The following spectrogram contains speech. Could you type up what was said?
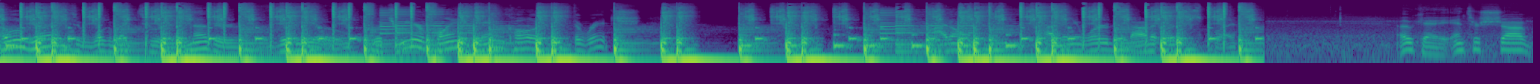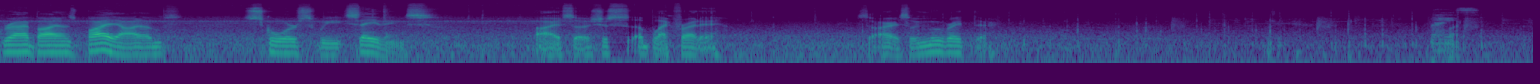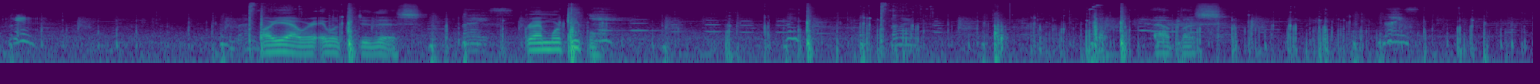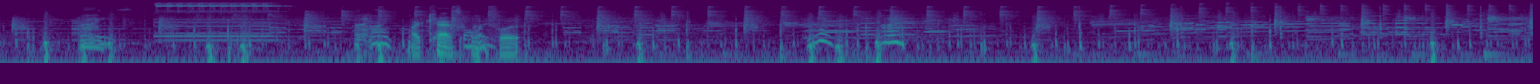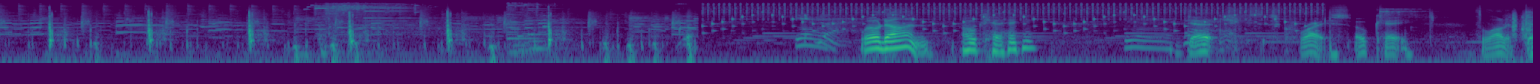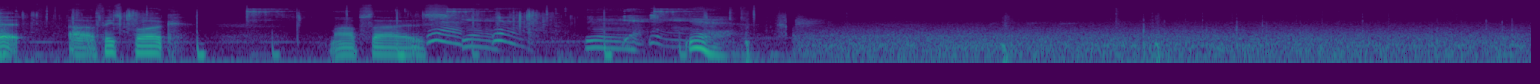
Hello guys and welcome back to another video which we are playing a game called Eat the Rich. I don't have any words about it, let's just play. Okay, enter shop, grab items, buy items, score sweet savings. Alright, so it's just a Black Friday. So alright, so we move right there. Nice. Oh yeah, we're able to do this. Nice. Grab more people. Help us. My cat's on my foot. Well done. Okay. Yeah. Debt. Jesus Christ. Okay. It's a lot of debt. Uh, Facebook. Mob size. Yeah. Yeah. Yeah. Yeah.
